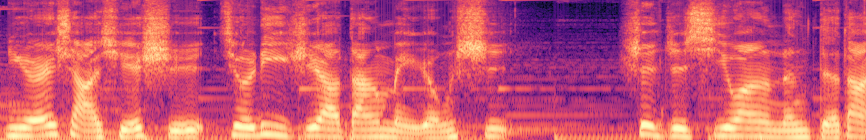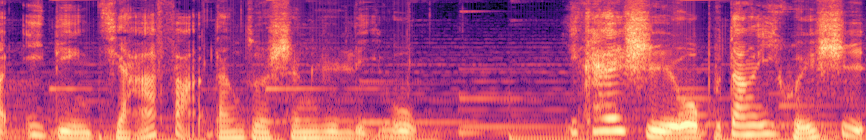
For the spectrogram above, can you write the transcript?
女儿小学时就立志要当美容师，甚至希望能得到一顶假发当做生日礼物。一开始我不当一回事，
